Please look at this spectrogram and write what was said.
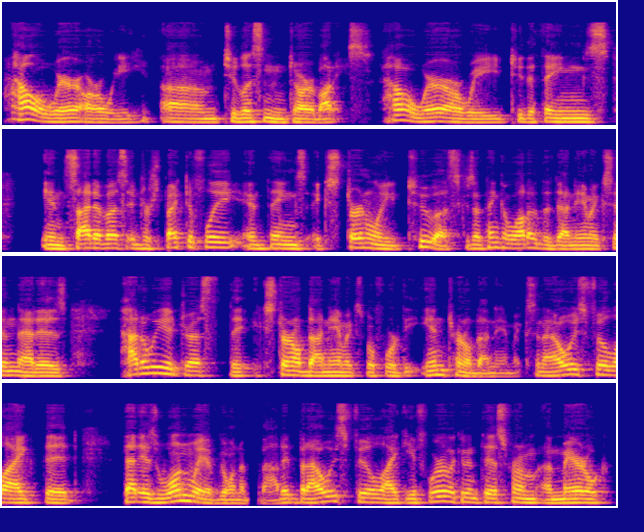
how aware are we um, to listen to our bodies? How aware are we to the things inside of us introspectively and things externally to us. Because I think a lot of the dynamics in that is how do we address the external dynamics before the internal dynamics? And I always feel like that that is one way of going about it. But I always feel like if we're looking at this from a marital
